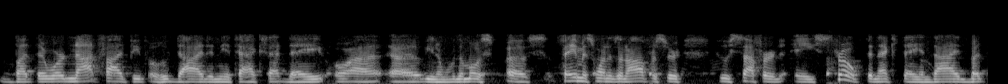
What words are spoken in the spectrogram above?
but there were not five people who died in the attacks that day. Or uh, uh, you know, the most uh, famous one is an officer who suffered a stroke the next day and died, but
